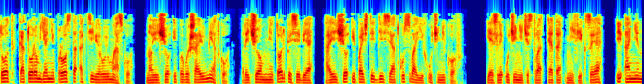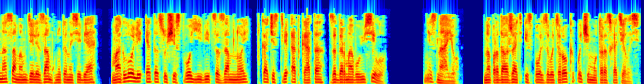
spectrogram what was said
тот, которым я не просто активирую маску, но еще и повышаю метку, причем не только себе, а еще и почти десятку своих учеников. Если ученичество это не фикция, и они на самом деле замкнуты на себя, могло ли это существо явиться за мной в качестве отката за дармовую силу? Не знаю, но продолжать использовать рог почему-то расхотелось.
